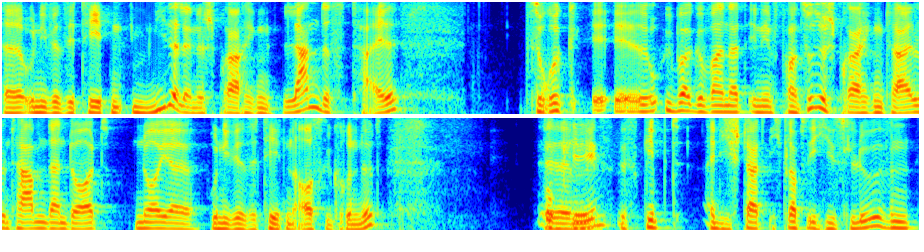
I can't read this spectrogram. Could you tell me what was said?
äh, Universitäten im niederländischsprachigen Landesteil zurück äh, übergewandert in den französischsprachigen Teil und haben dann dort neue Universitäten ausgegründet. Okay. Ähm, es, es gibt die Stadt, ich glaube, sie hieß Löwen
